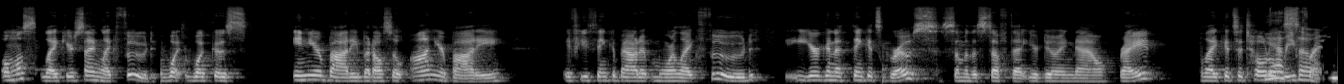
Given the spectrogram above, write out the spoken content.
almost like you're saying like food what what goes in your body but also on your body if you think about it more like food, you're going to think it's gross, some of the stuff that you're doing now, right? Like it's a total yeah, reframe. So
